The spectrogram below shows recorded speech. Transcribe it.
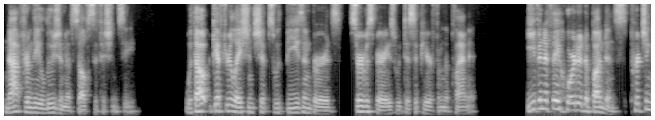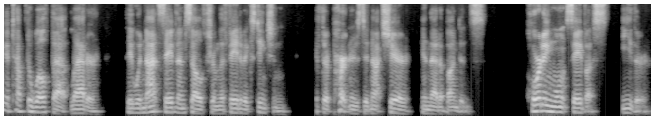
not from the illusion of self-sufficiency. Without gift relationships with bees and birds, service berries would disappear from the planet. Even if they hoarded abundance, perching atop the wealth that ladder, they would not save themselves from the fate of extinction if their partners did not share in that abundance. Hoarding won't save us either.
